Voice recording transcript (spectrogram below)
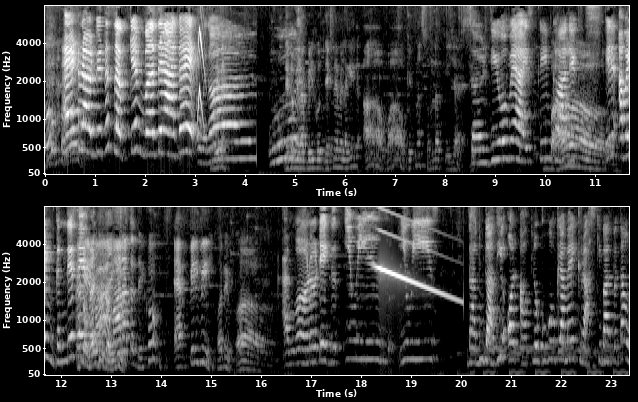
ओहो। एंड राउंड में तो सबके मज़े आ गए। Oh ओ माय देखो मेरा बिल को देखने में लगेगा। आ वाह कितना सुंदर पिज्जा है। सर्दियों में आइसक्रीम खाने अब गंदे से जाएगी। हमारा तो देखो एप्पल भी। अरे वाह। I'm gonna take this kiwis, kiwis. दादू दादी और आप लोगों को क्या मैं एक रास की बात बताऊँ?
